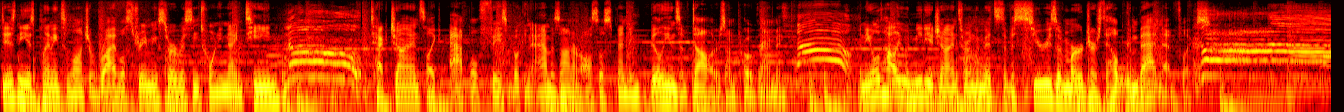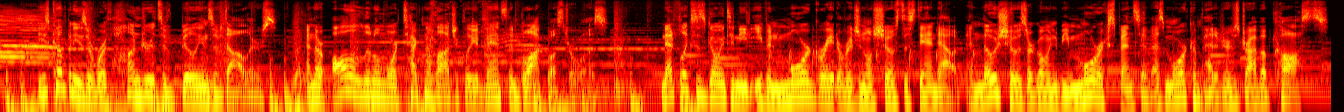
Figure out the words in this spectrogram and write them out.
Disney is planning to launch a rival streaming service in 2019. No! Tech giants like Apple, Facebook, and Amazon are also spending billions of dollars on programming. No! And the old Hollywood media giants are in the midst of a series of mergers to help combat Netflix. Ah! These companies are worth hundreds of billions of dollars, and they're all a little more technologically advanced than Blockbuster was. Netflix is going to need even more great original shows to stand out, and those shows are going to be more expensive as more competitors drive up costs.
